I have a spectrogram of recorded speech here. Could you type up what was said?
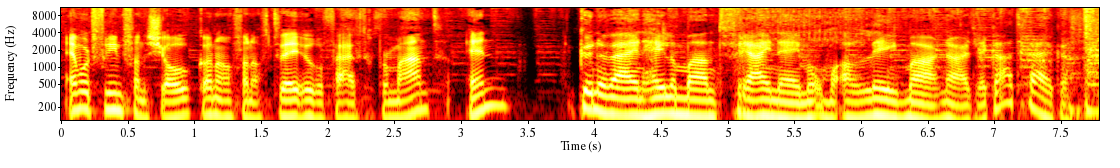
En word vriend van de show, kan al vanaf 2,50 euro per maand. En Kunnen wij een hele maand vrij nemen om alleen maar naar het WK te kijken?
